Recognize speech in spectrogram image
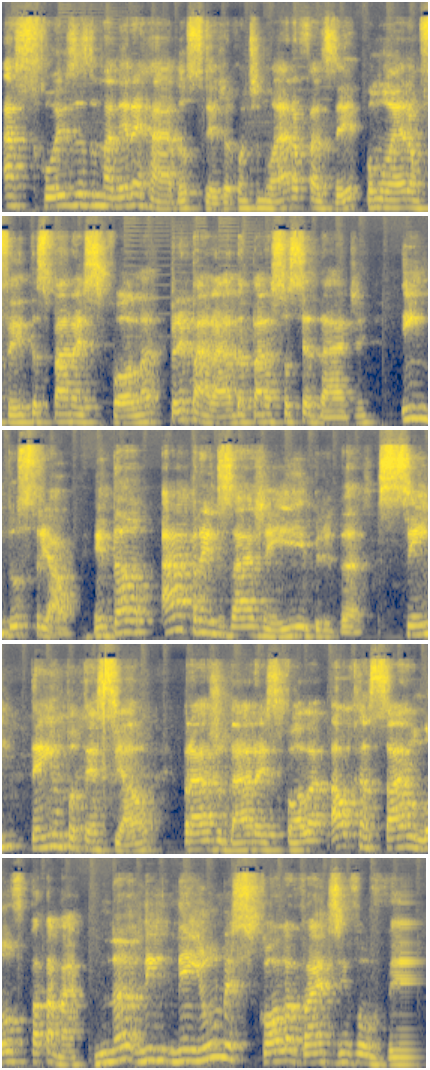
as coisas de maneira errada, ou seja, continuar a fazer como eram feitas para a escola preparada para a sociedade industrial. Então, a aprendizagem híbrida, sim, tem um potencial para ajudar a escola a alcançar um novo patamar. Não, nenhuma escola vai desenvolver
